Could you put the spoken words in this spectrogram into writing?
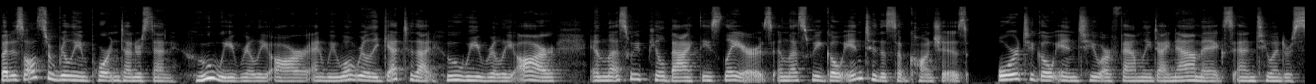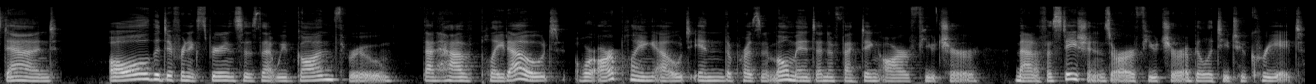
But it's also really important to understand who we really are. And we won't really get to that who we really are unless we peel back these layers, unless we go into the subconscious or to go into our family dynamics and to understand all the different experiences that we've gone through that have played out or are playing out in the present moment and affecting our future manifestations or our future ability to create.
